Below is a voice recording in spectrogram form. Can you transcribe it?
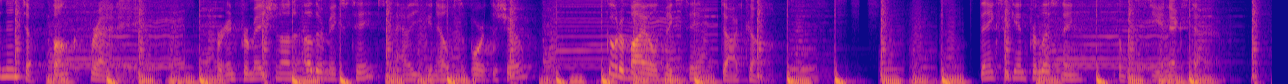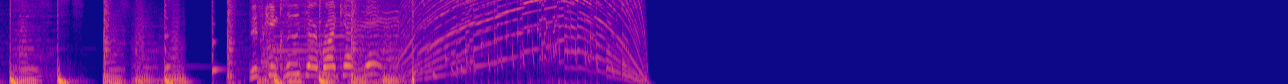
Listening to Funk Friday. For information on other mixtapes and how you can help support the show, go to myoldmixtape.com. Thanks again for listening, and we'll see you next time. This concludes our broadcast day.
